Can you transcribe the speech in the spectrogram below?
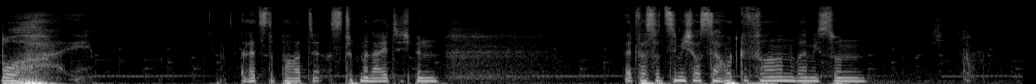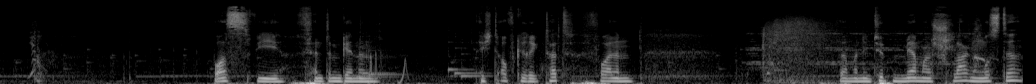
boah, ey. Letzte Part, es tut mir leid, ich bin etwas so ziemlich aus der Haut gefahren, weil mich so ein Boss wie Phantom Ganon echt aufgeregt hat, vor allem weil man den Typen mehrmals schlagen musste.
